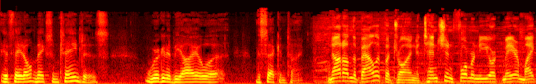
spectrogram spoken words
If they don't make some changes, we're going to be Iowa the second time. Not on the ballot, but drawing attention, former New York Mayor Mike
